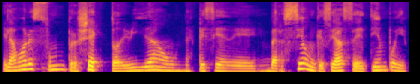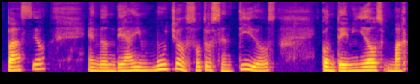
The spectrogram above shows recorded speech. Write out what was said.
El amor es un proyecto de vida, una especie de inversión que se hace de tiempo y espacio, en donde hay muchos otros sentidos contenidos más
